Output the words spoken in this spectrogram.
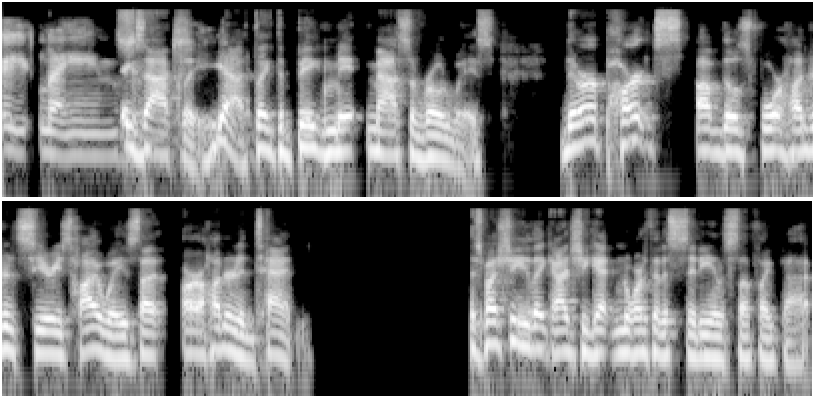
eight lanes. Exactly. Yeah, it's like the big ma- massive roadways. There are parts of those 400 series highways that are 110. Especially like as you get north of the city and stuff like that.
